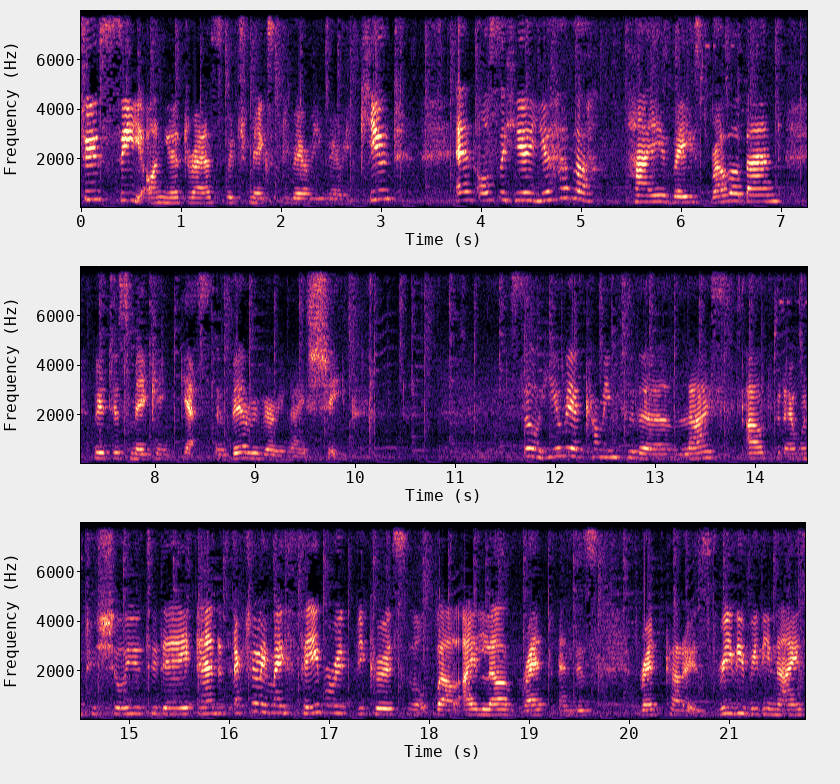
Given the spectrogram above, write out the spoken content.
to see on your dress which makes it very very cute. And also here you have a high waist rubber band which is making, yes, a very very nice shape. So here we are coming to the last outfit I want to show you today and it's actually my favorite because well I love red and this red color is really really nice.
